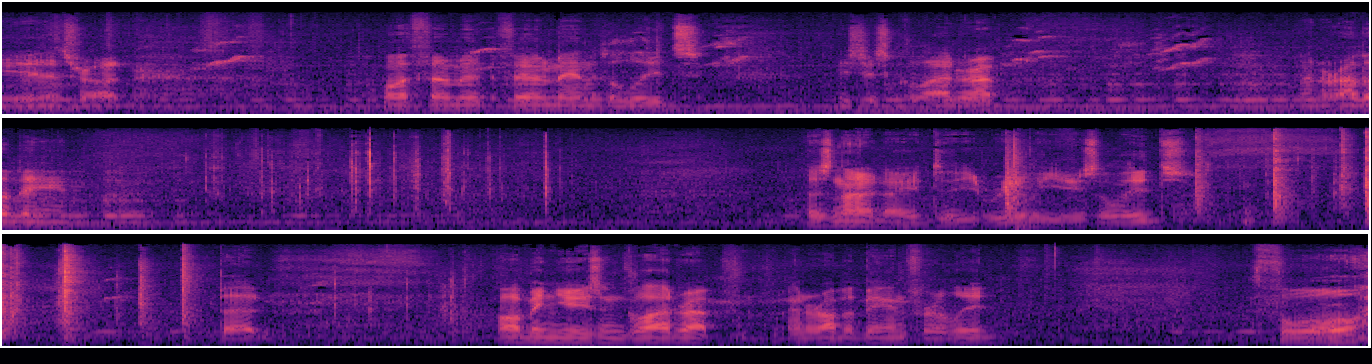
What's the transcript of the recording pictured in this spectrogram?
Yeah, that's right. My ferment fermenter lids is just glad wrap and a rubber band. There's no need to really use the lids, but I've been using glad wrap and a rubber band for a lid for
